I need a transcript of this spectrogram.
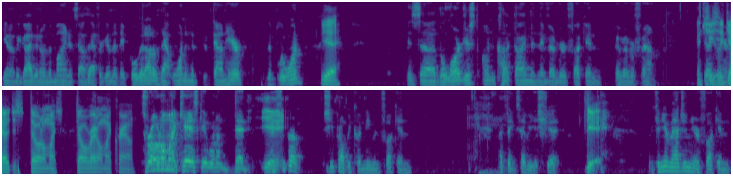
you know the guy that owned the mine in south africa that they pulled it out of that one in the down here the blue one Yeah. is uh the largest uncut diamond they've ever fucking they've ever found And she's like, yeah, just throw it on my, throw it right on my crown. throw it on my casket when i'm dead Yeah. she, prob- she probably couldn't even fucking that thing's heavy as shit Yeah. Can you imagine your fucking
